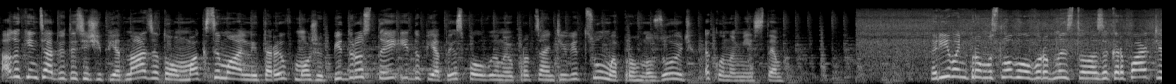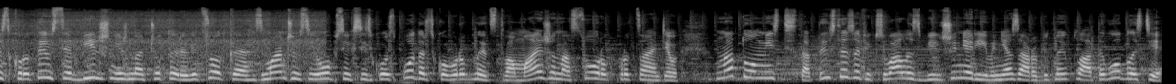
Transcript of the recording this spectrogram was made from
А до кінця 2015-го максимальний тариф може підрости і до 5,5% від суми, прогнозують економісти. Рівень промислового виробництва на Закарпатті скоротився більш ніж на 4%. Зменшився й обсяг сільськогосподарського виробництва майже на 40%. Натомість статисти зафіксували збільшення рівня заробітної плати в області.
